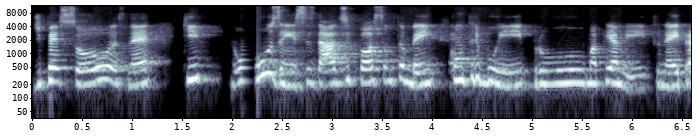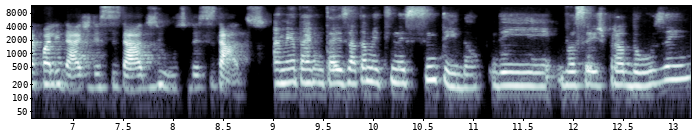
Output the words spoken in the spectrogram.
de pessoas, né, que usem esses dados e possam também contribuir para o mapeamento né, e para a qualidade desses dados e o uso desses dados. A minha pergunta é exatamente nesse sentido, de vocês produzem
